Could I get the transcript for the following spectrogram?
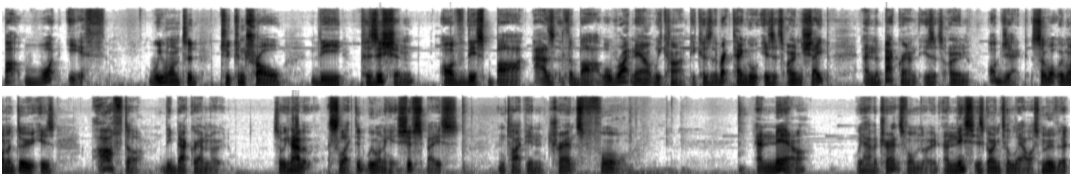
But what if we wanted to control the position of this bar as the bar? Well, right now we can't because the rectangle is its own shape and the background is its own object. So what we want to do is after the background node, so we can have it selected, we want to hit shift space and type in transform. And now we have a transform node and this is going to allow us move it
